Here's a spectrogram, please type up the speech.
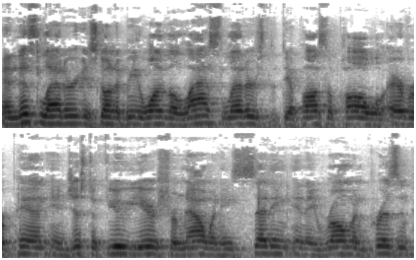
And this letter is going to be one of the last letters that the Apostle Paul will ever pen in just a few years from now when he's sitting in a Roman prison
